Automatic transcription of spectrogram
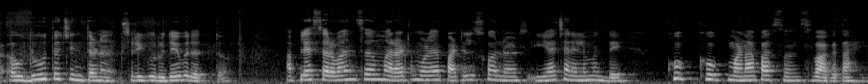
अवधूत चिंतन श्री गुरुदेव दत्त. आपल्या सर्वांचं मराठमोळ्या पाटील स्कॉलर्स या चॅनलमध्ये खूप खूप मनापासून स्वागत आहे.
